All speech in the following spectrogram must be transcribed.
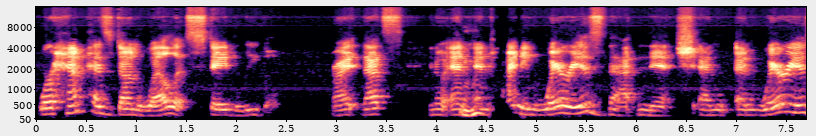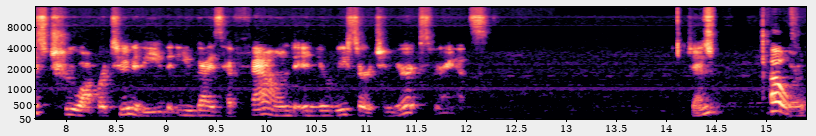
where hemp has done well it stayed legal right? That's you know and mm-hmm. and finding where is that niche and and where is true opportunity that you guys have found in your research and your experience Jen? Oh,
